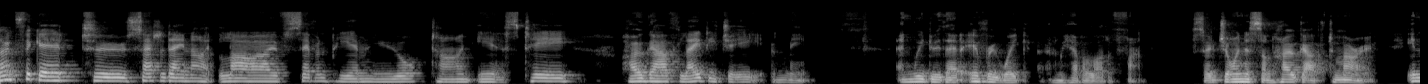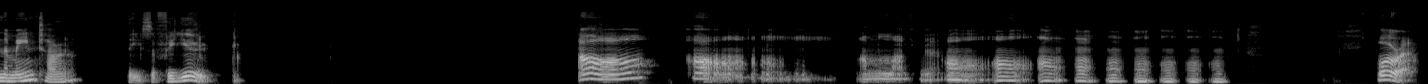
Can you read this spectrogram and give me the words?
Don't forget to Saturday Night Live, 7 p.m. New York time EST, Hogarth, Lady G, and me. And we do that every week and we have a lot of fun. So join us on Hogarth tomorrow. In the meantime, these are for you. Oh, oh, I'm loving it. Oh, oh, oh, oh, oh, oh, oh, oh. All right.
